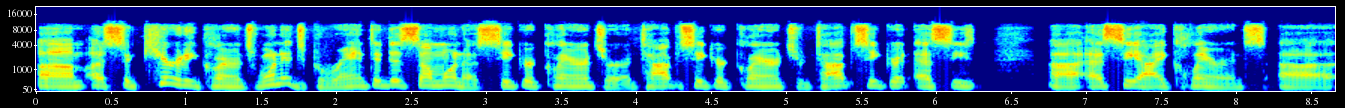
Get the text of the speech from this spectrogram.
Um, a security clearance, when it's granted to someone, a secret clearance or a top secret clearance or top secret SC, uh, SCI clearance, uh,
